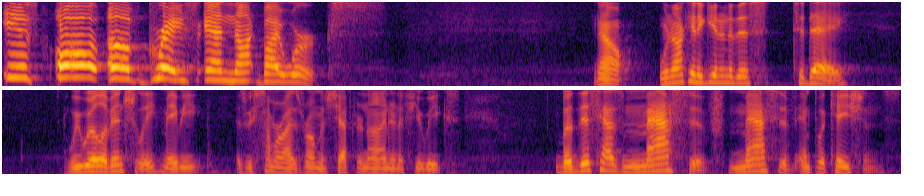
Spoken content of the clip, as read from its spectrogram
is all of grace and not by works. Now, we're not going to get into this today. We will eventually, maybe as we summarize Romans chapter 9 in a few weeks. But this has massive, massive implications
